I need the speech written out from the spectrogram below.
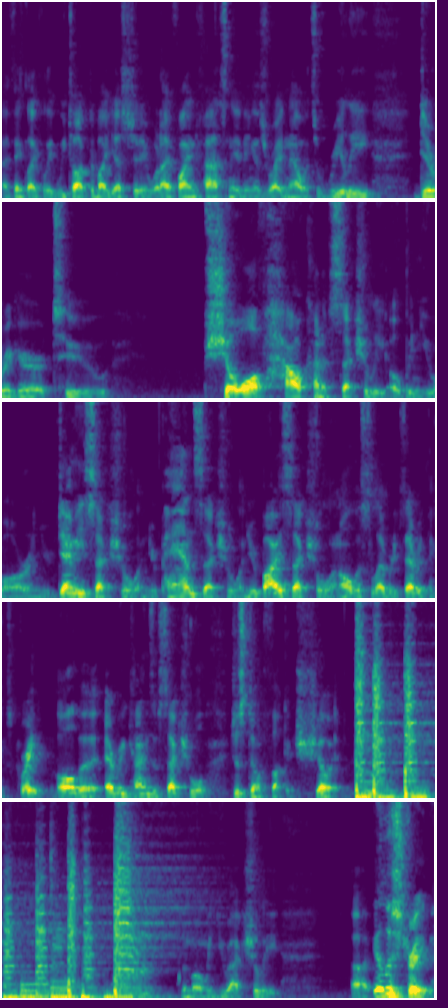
I think like, like we talked about yesterday, what I find fascinating is right now it's really de rigueur to show off how kind of sexually open you are and you're demisexual and you're pansexual and you're bisexual and all the celebrities everything's great. All the every kinds of sexual just don't fucking show it. The moment you actually uh, illustrate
